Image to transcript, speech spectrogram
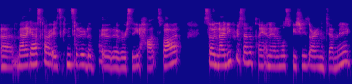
Uh, Madagascar is considered a biodiversity hotspot. So 90% of plant and animal species are endemic,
